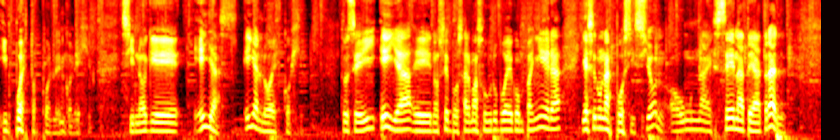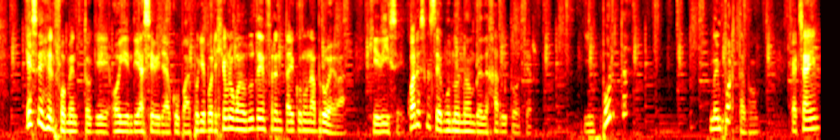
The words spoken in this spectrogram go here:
impuestos por el colegio, sino que ellas, ellas lo escogen. Entonces ella, eh, no sé, pues arma su grupo de compañeras y hacen una exposición o una escena teatral. Ese es el fomento que hoy en día se debería ocupar. Porque, por ejemplo, cuando tú te enfrentas con una prueba que dice, ¿cuál es el segundo nombre de Harry Potter? ¿Importa? No importa, po. ¿cachai?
